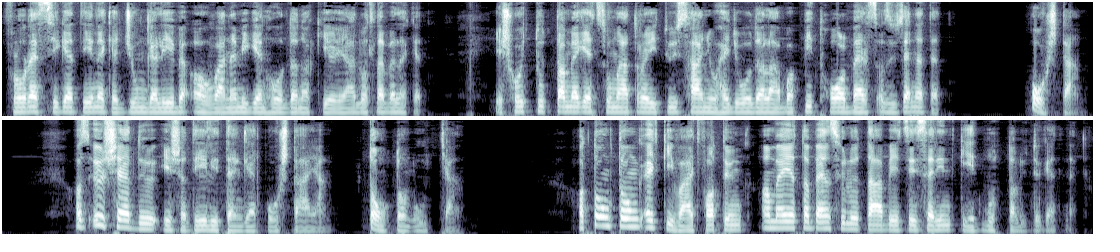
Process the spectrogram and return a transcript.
Flores szigetének egy dzsungelébe, ahová nemigen hordanak ki ajánlott leveleket? És hogy tudta meg egy szumátrai tűzhányó hegy oldalába Pitt Holbers az üzenetet? Postán. Az őserdő és a déli tenger postáján. Tongton útján. A tongtong egy kivált fatönk, amelyet a benszülött ABC szerint két bottal ütögetnek.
